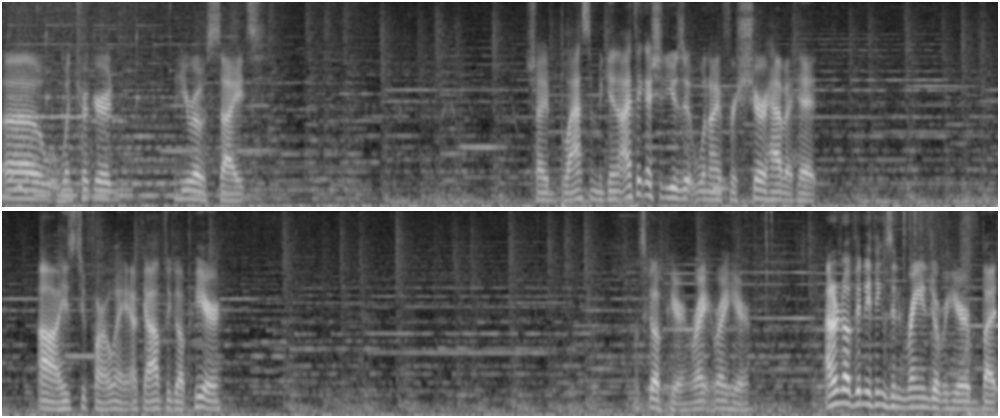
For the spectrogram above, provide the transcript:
uh, when triggered hero sight? Should I blast him again? I think I should use it when I for sure have a hit. Oh, he's too far away. Okay, I'll have to go up here. Let's go up here, right, right here. I don't know if anything's in range over here, but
